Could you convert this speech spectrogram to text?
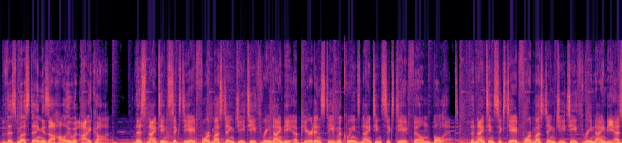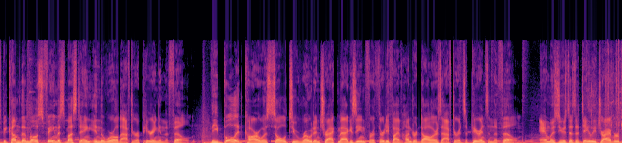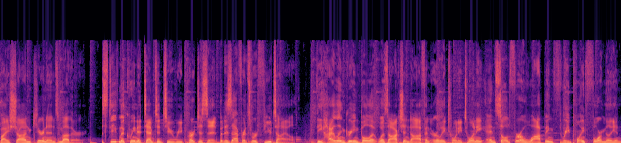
This Mustang is a Hollywood icon. This 1968 Ford Mustang GT390 appeared in Steve McQueen's 1968 film Bullitt. The 1968 Ford Mustang GT390 has become the most famous Mustang in the world after appearing in the film. The Bullitt car was sold to Road and Track magazine for $3,500 after its appearance in the film, and was used as a daily driver by Sean Kiernan's mother. Steve McQueen attempted to repurchase it, but his efforts were futile. The Highland Green Bullitt was auctioned off in early 2020 and sold for a whopping $3.4 million.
